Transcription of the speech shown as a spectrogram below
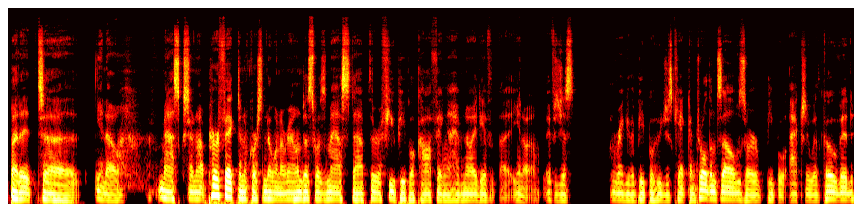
but it, uh, you know, masks are not perfect, and of course, no one around us was masked up. There were a few people coughing. I have no idea if uh, you know if it's just regular people who just can't control themselves or people actually with COVID.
